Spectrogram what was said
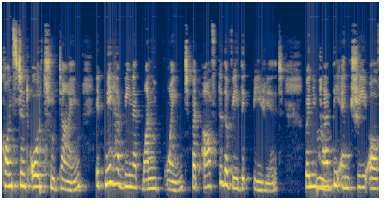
constant all through time. It may have been at one point, but after the Vedic period, when you mm. had the entry of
